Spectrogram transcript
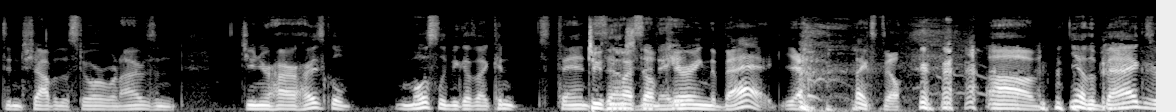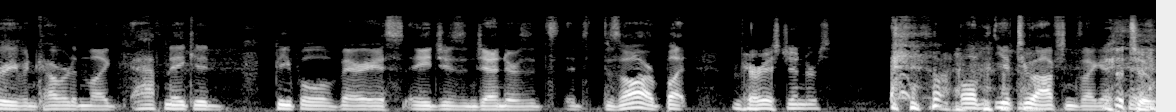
didn't shop at the store when I was in junior high or high school, mostly because I couldn't stand to see myself carrying the bag. Yeah, thanks, Bill. um, you know, the bags are even covered in like half naked people of various ages and genders. It's it's bizarre, but Various genders. well, you have two options, I guess. The Two,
